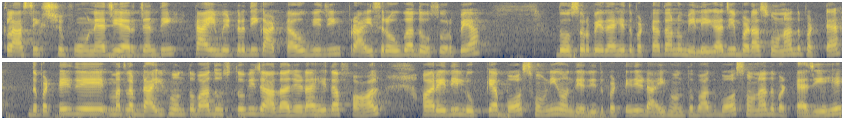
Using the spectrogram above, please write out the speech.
ਕਲਾਸਿਕ ਸ਼ਿਫੋਨ ਹੈ ਜੀ ਅਰਜਨ ਦੀ। 2.5 ਮੀਟਰ ਦੀ ਕੱਟ ਆਊਗੀ ਜੀ। ਪ੍ਰਾਈਸ ਰਹੂਗਾ 200 ਰੁਪਿਆ 200 ਰੁਪਏ ਦਾ ਇਹ ਦੁਪੱਟਾ ਤੁਹਾਨੂੰ ਮਿਲੇਗਾ ਜੀ। ਬੜਾ ਸੋਹਣਾ ਦੁਪੱਟਾ ਹੈ। ਦੁਪੱਟੇ ਦੇ ਮਤਲਬ ਡਾਈ ਹੋਣ ਤੋਂ ਬਾਅਦ ਉਸ ਤੋਂ ਵੀ ਜ਼ਿਆਦਾ ਜਿਹੜਾ ਇਹਦਾ ਫਾਲ ਔਰ ਇਹਦੀ ਲੁੱਕ ਹੈ ਬਹੁਤ ਸੋਹਣੀ ਆਉਂਦੀ ਹੈ ਜੀ ਦੁਪੱਟੇ ਦੀ ਡਾਈ ਹੋਣ ਤੋਂ ਬਾਅਦ। ਬਹੁਤ ਸੋਹਣਾ ਦੁਪੱਟਾ ਹੈ ਜੀ ਇਹ।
